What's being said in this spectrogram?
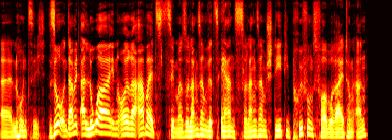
Äh, lohnt sich. So, und damit Aloha in eure Arbeitszimmer. So langsam wird's ernst. So langsam steht die Prüfungsvorbereitung an.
